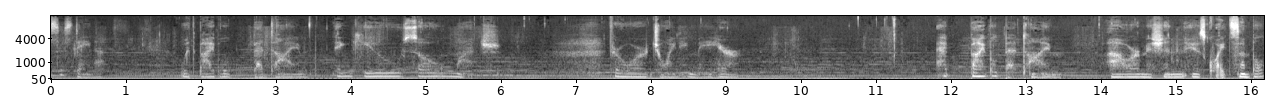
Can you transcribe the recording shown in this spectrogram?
This is Dana with Bible Bedtime. Thank you so much for joining me here. At Bible Bedtime, our mission is quite simple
